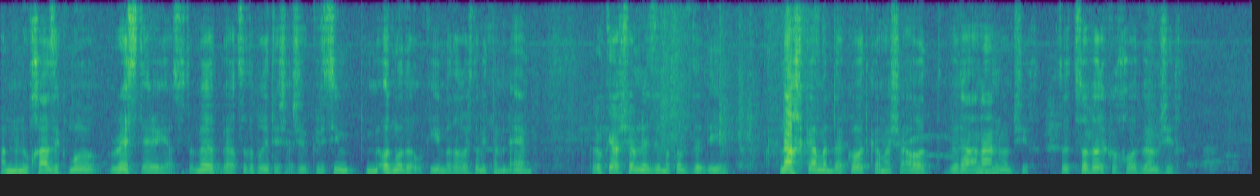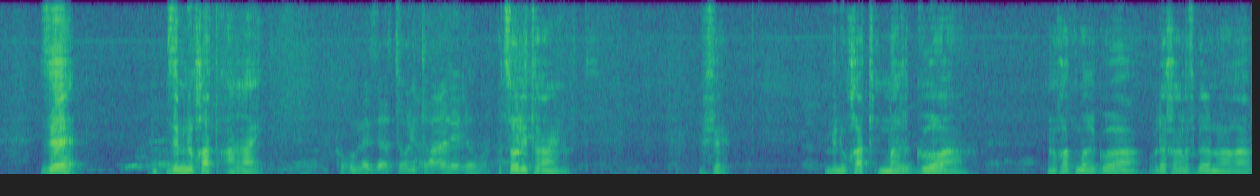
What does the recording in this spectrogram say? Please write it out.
המנוחה זה כמו rest area, זאת אומרת בארצות הברית יש כביסים מאוד מאוד ארוכים, ואתה רואה שאתה מתנמנם, אתה לוקח שם לאיזה מקום צדדי, נח כמה דקות, כמה שעות, ורענן ממשיך. זה צובר כוחות וממשיך. זה, זה מנוחת ארעי. קוראים לזה עצור להתרעננות. עצור להתרעננות. יפה. מנוחת מרגוע, מנוחת מרגוע, הולך להסביר לנו הרב,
